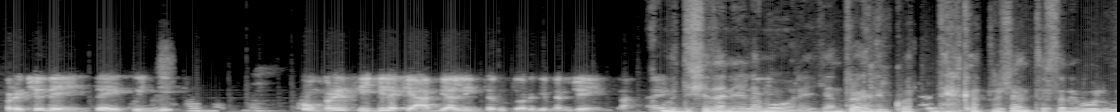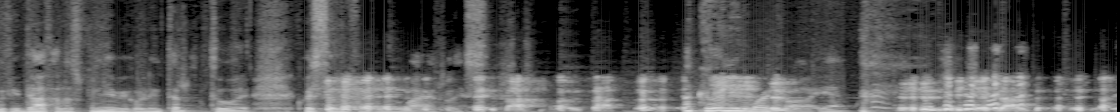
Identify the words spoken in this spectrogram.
precedente e quindi comprensibile che abbia l'interruttore di emergenza. Ecco. Come dice Daniele Amore, gli androidi del, 4, del 400 sono evoluti, data lo spegnevi con l'interruttore, questo è il wireless. esatto, esatto. Anche con il wifi, eh. sì, esatto, esatto.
